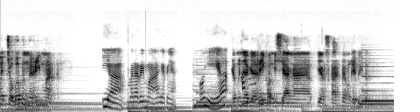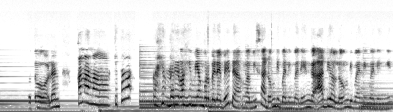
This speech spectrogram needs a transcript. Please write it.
Mencoba menerima, iya menerima akhirnya. Oh iya. Gak menyadari kondisi anak yang sekarang memang kayak begitu. Betul. Dan kan anak kita lahir dari rahim yang berbeda-beda, nggak bisa dong dibanding-bandingin, nggak adil dong dibanding-bandingin.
